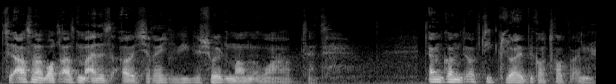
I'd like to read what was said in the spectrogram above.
Zuerst mal wird erstmal alles ausgerechnet, wie viel Schulden man überhaupt hat. Dann kommt auf die Gläubiger drauf an.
